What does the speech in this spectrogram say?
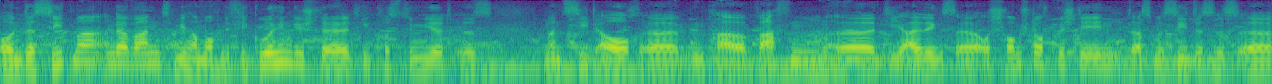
Und das sieht man an der Wand. Wir haben auch eine Figur hingestellt, die kostümiert ist. Man sieht auch äh, ein paar Waffen, äh, die allerdings äh, aus Schaumstoff bestehen, dass man sieht, das ist äh,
